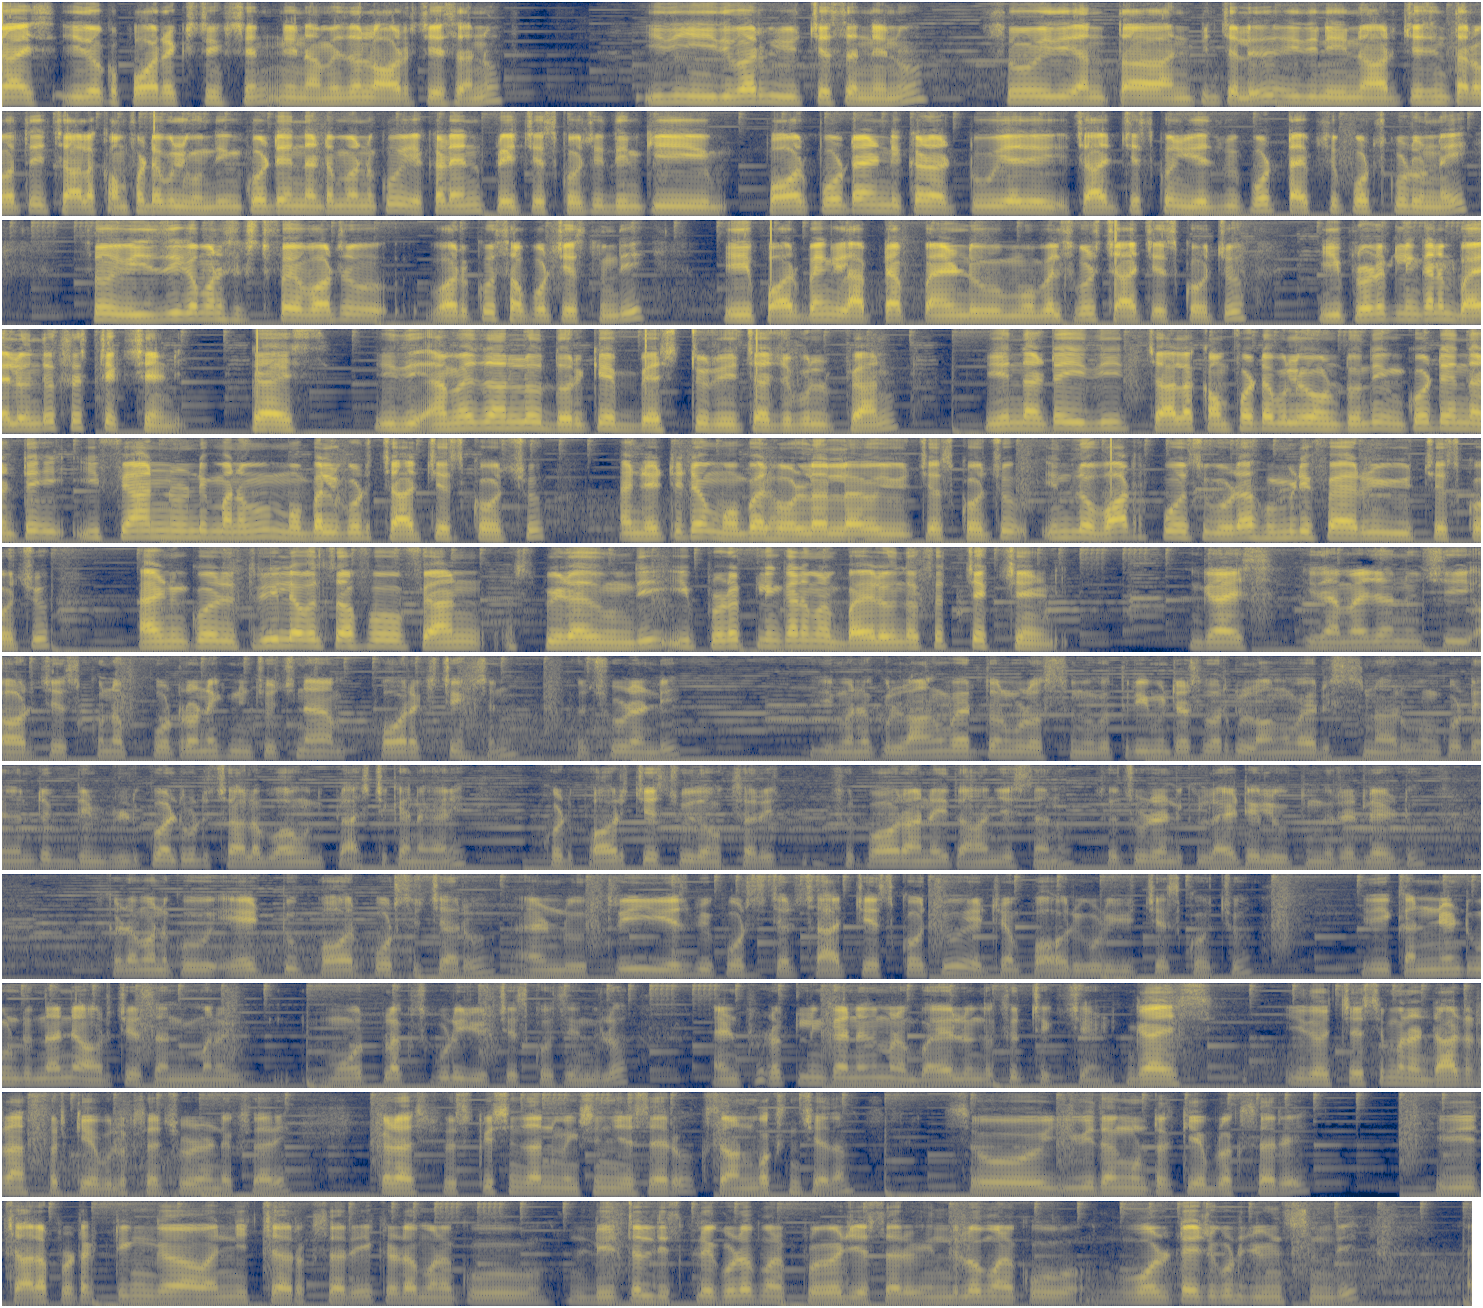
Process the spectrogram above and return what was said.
Guys ఇది ఒక power extension నేను అమెజాన్లో ఆర్డర్ చేశాను. ఇది ఇది వరకు యూజ్ చేశాను నేను. సో ఇది అంత అనిపించలేదు. ఇది నేను ఆర్డర్ చేసిన తర్వాత చాలా కంఫర్టబుల్గా ఉంది. ఇంకోటి ఏంటంటే మనకు ఎక్కడైనా ప్లే చేసుకోవచ్చు. దీనికి పవర్ పోర్ట్ అండ్ ఇక్కడ టూ ఛార్జ్ చేసుకొని USB port type C ports కూడా ఉన్నాయి. సో ఈజీగా మనం సిక్స్టీ ఫైవ్ అవర్స్ వరకు సపోర్ట్ చేస్తుంది. ఈ power bank laptop and mobiles కూడా ఛార్జ్ చేసుకోవచ్చు. ఈ ప్రోడక్ట్ లింక్ అని బయలు ఉంది. ఒకసారి చెక్ చేయండి. గైస్ ఇది అమెజాన్లో దొరికే బెస్ట్ రీఛార్జబుల్ ఫ్యాన్ ఏంటంటే ఇది చాలా కంఫర్టబుల్గా ఉంటుంది. ఇంకోటి ఏంటంటే ఈ ఫ్యాన్ నుండి మనము మొబైల్ కూడా ఛార్జ్ చేసుకోవచ్చు. And at time mobile holder లాగా యూజ్ చేసుకోవచ్చు. ఇందులో వాటర్ పోసి కూడా హ్యూమిడిఫైయర్ యూజ్ చేసుకోవచ్చు. అండ్ ఇంకోటి three levels of fan speed అది ఉంది. ఈ ప్రోడక్ట్ లింక్ అనేది మన బయలు ఉంది. ఒకసారి చెక్ చేయండి. గైస్ ఇది అమెజాన్ నుంచి ఆర్డర్ చేసుకున్న పోట్రానిక్ నుంచి వచ్చిన పవర్ ఎక్స్టెన్షన్ సో చూడండి. ఇది మనకు లాంగ్ వైర్తో కూడా వస్తుంది. ఒక త్రీ మీటర్స్ వరకు లాంగ్ వైర్ ఇస్తున్నారు. ఇంకోటి ఏంటంటే దీని బిల్డ్ క్వాలిటీ కూడా చాలా బాగుంది. ప్లాస్టిక్ అయినా కానీ ఒకటి పవర్ చేసి చూద్దాం ఒకసారి. సో పవర్ ఆన్ అయితే ఆన్ చేస్తాను సో చూడండి లైట్ వెలుగుతుంది రెడ్ లైట్ ఇక్కడ మనకు ఎయిట్ టూ పవర్ పోర్ట్స్ ఇచ్చారు. అండ్ త్రీ యూఎస్బీ పోర్ట్స్ ఇచ్చారు. ఛార్జ్ చేసుకోవచ్చు ఏటీఎం పవర్ కూడా యూజ్ చేసుకోవచ్చు. ఇది కన్వీనియంట్గా ఉంటుందని ఆర్డర్ చేశాను. మనం మోర్ ప్లగ్స్ కూడా యూజ్ చేసుకోవచ్చు ఇందులో. అండ్ ప్రొడక్ట్ లింక్ అనేది మన బయోలో ఉంది ఒకసారి చెక్ చేయండి. గైస్ ఇది వచ్చేసి మన డేటా ట్రాన్స్ఫర్ కేబుల్ ఒకసారి చూడండి ఒకసారి. ఇక్కడ స్పెసిఫికేషన్స్ అని మెన్షన్ చేశారు. ఒకసారి అన్బాక్సింగ్ చేద్దాం. సో ఈ విధంగా ఉంటుంది కేబుల్ ఒకసారి. ఇది చాలా ప్రొటెక్టింగ్గా అవన్నీ ఇచ్చారు ఒకసారి. ఇక్కడ మనకు డిజిటల్ డిస్ప్లే కూడా మనకు ప్రొవైడ్ చేస్తారు ఇందులో మనకు వోల్టేజ్ కూడా చూపిస్తుంది.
